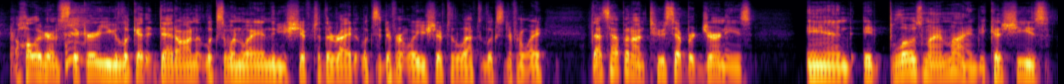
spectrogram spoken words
a hologram sticker you look at it dead on it looks one way and then you shift to the right it looks a different way you shift to the left it looks a different way. That's happened on two separate journeys and it blows my mind because she's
